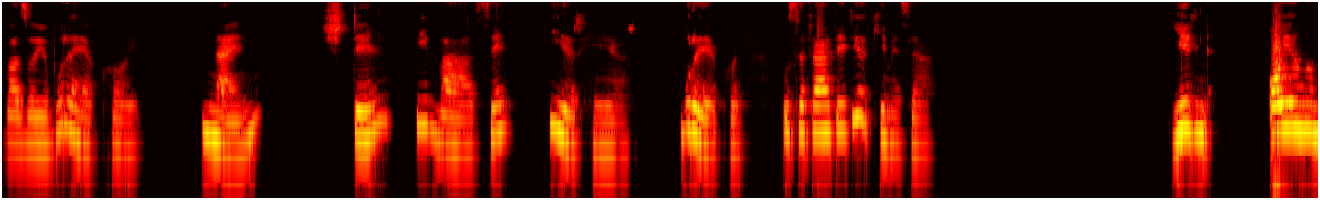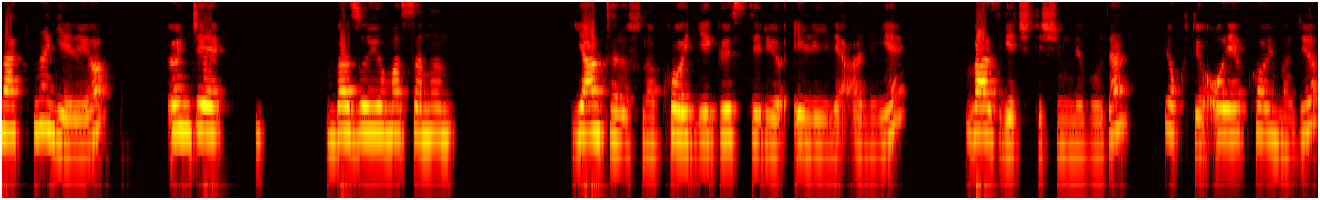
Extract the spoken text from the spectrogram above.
Vazoyu buraya koy. Nein. Stell die Vase hierher. Buraya koy. Bu sefer de diyor ki mesela yerin Oya'nın aklına geliyor. Önce vazoyu masanın yan tarafına koy diye gösteriyor eliyle Ali'ye. Vazgeçti şimdi buradan. Yok diyor oraya koyma diyor.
